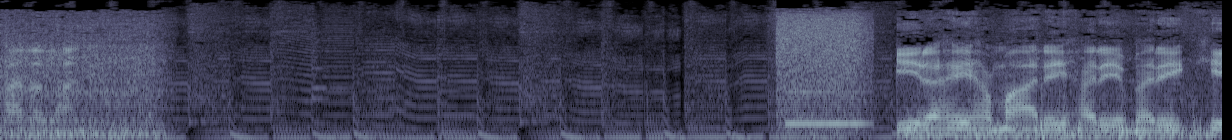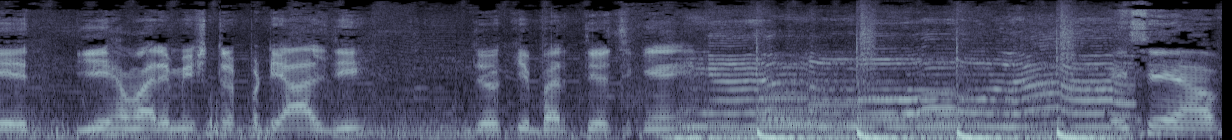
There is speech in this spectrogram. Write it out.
खाना लाने। ये रहे हमारे हरे भरे खेत। ये हमारे मिस्टर पटियाल जी। जो कि भर्ती हो चुके हैं। कैसे हैं आप?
